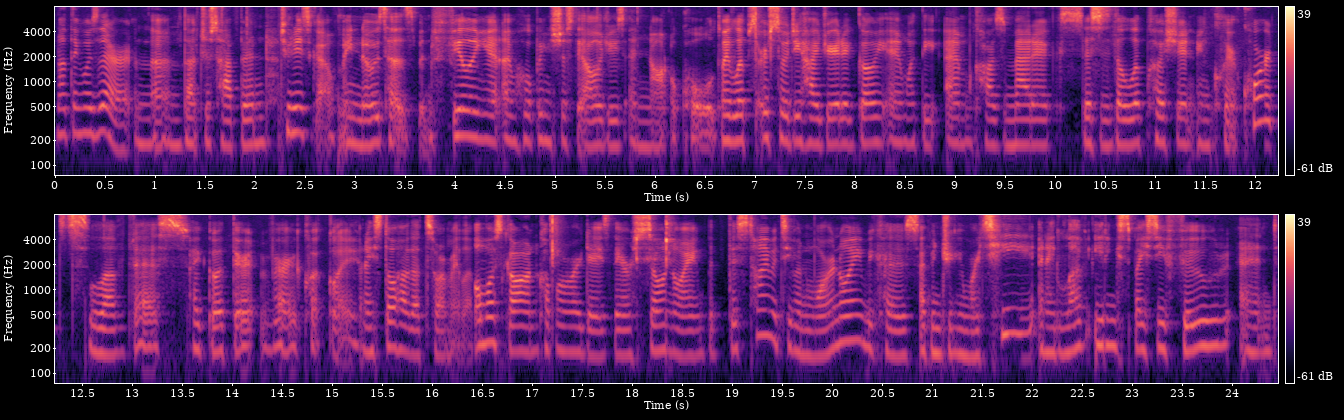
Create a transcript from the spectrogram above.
nothing was there. And then that just happened two days ago. My nose has been feeling it. I'm hoping it's just the allergies and not a cold. My lips are so dehydrated going in with the Em Cosmetics. This is the lip cushion in clear quartz. Love this. I go through it very quickly and I still have that sore on my lip. Almost gone, a couple more days. They are so annoying, but this time it's even more annoying because I've been drinking more tea and I love eating spicy food and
